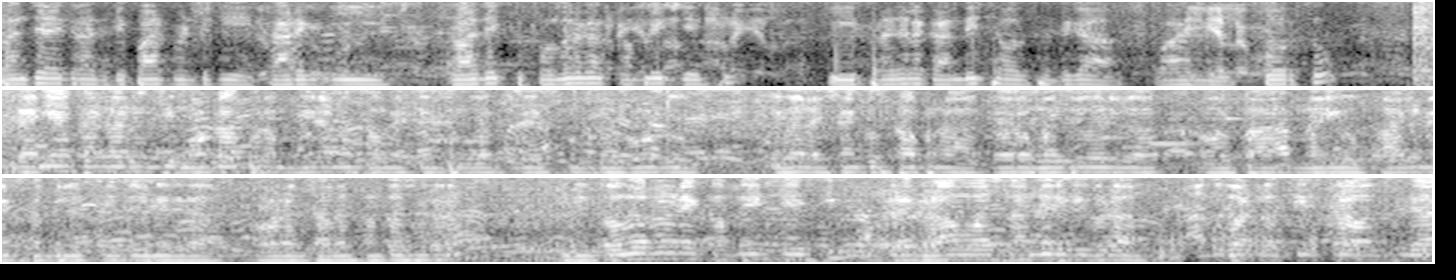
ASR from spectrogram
పంచాయతీరాజ్ డిపార్ట్మెంట్కి కార్య ఈ ప్రాజెక్ట్ తొందరగా కంప్లీట్ చేసి ఈ ప్రజలకు అందించవలసిందిగా వారిని కోరుతూ గనియాతండ నుంచి మోటాపురం వీరన్న స్వామి టెంపుల్ వరకు చేసుకుంటున్న రోడ్డు ఇవాళ శంకుస్థాపన గౌరవ మంత్రివర్యుల మరియు పార్లమెంట్ సభ్యుల చేతుల మీదుగా అవడం చాలా సంతోషకరం. ఇది తొందరలోనే కంప్లీట్ చేసి ఇక్కడ గ్రామవాసులందరికీ కూడా అందుబాటులో తీసుకురావాల్సిందిగా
